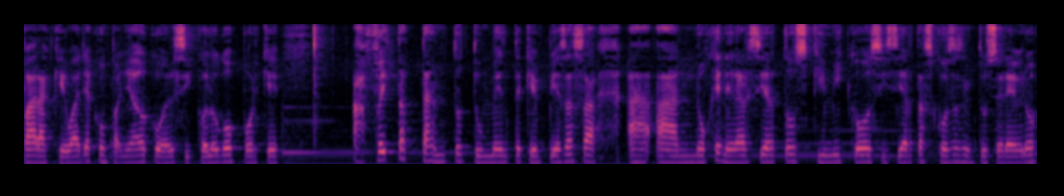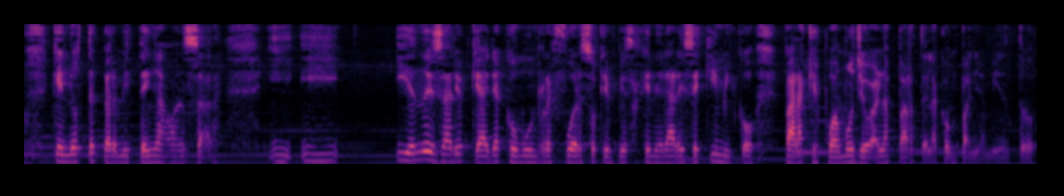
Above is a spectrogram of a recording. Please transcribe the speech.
para que vaya acompañado con el psicólogo porque afecta tanto tu mente que empiezas a, a, no generar ciertos químicos y ciertas cosas en tu cerebro que no te permiten avanzar y, es necesario que haya como un refuerzo que empiece a generar ese químico para que podamos llevar la parte del acompañamiento.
